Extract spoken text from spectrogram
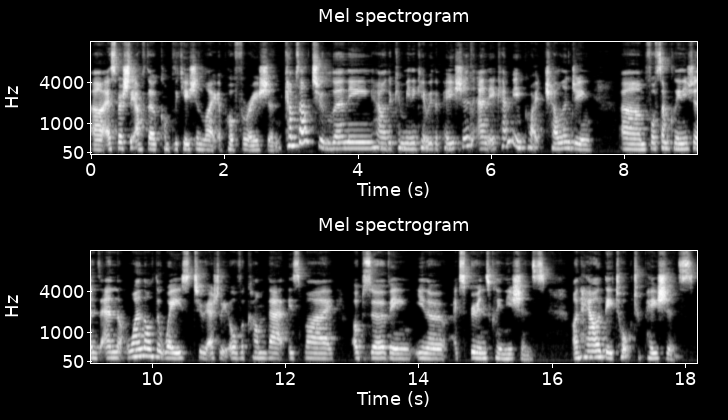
uh, especially after a complication like a perforation. It comes down to learning how to communicate with the patient, and it can be quite challenging um, for some clinicians. And one of the ways to actually overcome that is by observing, you know, experienced clinicians on how they talk to patients.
